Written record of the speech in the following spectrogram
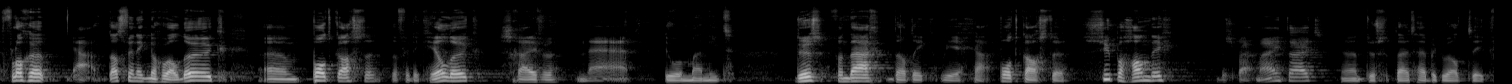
vloggen, ja, dat vind ik nog wel leuk. Um, podcasten, dat vind ik heel leuk. Schrijven, nee, doe maar niet. Dus vandaag dat ik weer ga podcasten. Super handig. Bespaart mij tijd. In de tussentijd heb ik wel take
